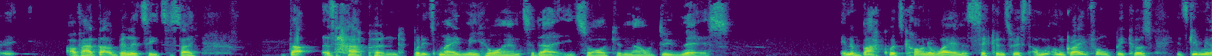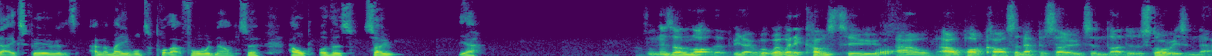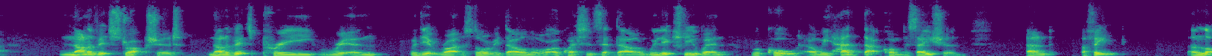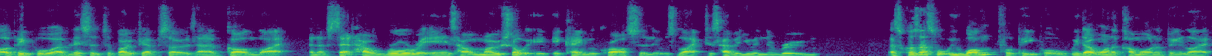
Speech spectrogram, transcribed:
I've had that ability to say that has happened, but it's made me who I am today, so I can now do this in a backwards kind of way, in a sick and twist. I'm, I'm, grateful because it's given me that experience, and I'm able to put that forward now to help others. So yeah. I think there's a lot that you know when it comes to our our podcasts and episodes and like the stories and that. None of it's structured. None of it's pre-written. We didn't write the story down or a question set down. We literally went record and we had that conversation. And I think a lot of people have listened to both the episodes and have gone like and have said how raw it is, how emotional it, it came across, and it was like just having you in the room that's because that's what we want for people. We don't want to come on and be like,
